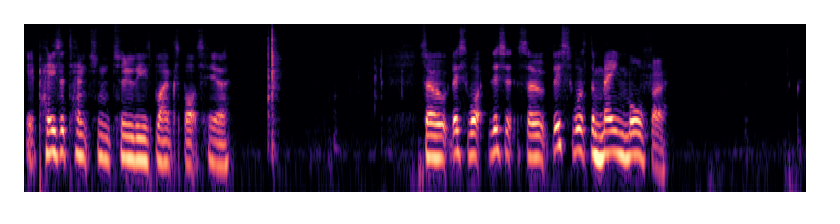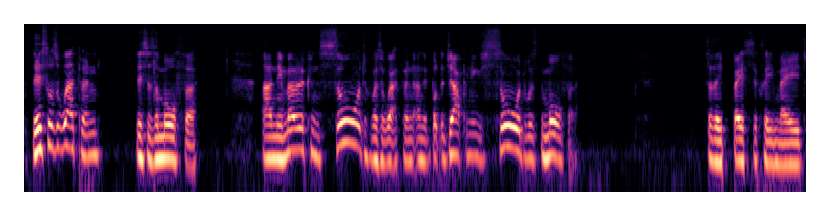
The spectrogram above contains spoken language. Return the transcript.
it pays attention to these blank spots here so this what this is so this was the main morpher this was a weapon this is a morpher and the American sword was a weapon, and but the Japanese sword was the morpher. So they basically made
